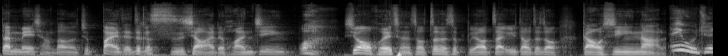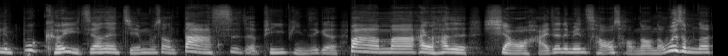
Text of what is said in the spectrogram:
但没想到呢，就败在这个死小孩的环境。哇，希望我回程的时候真的是不要再遇到这种高音娜了。哎，我觉得你不可以这样在节目上大肆的批评这个爸妈，还有他的小孩在那边吵吵闹闹。为什么呢？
